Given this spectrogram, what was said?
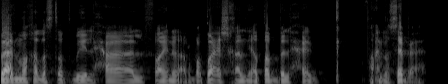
بعد ما خلصت تطبيل حال Final 14 خلني أطبل حق Final 7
